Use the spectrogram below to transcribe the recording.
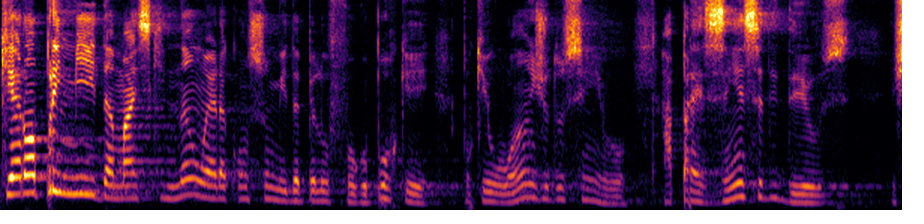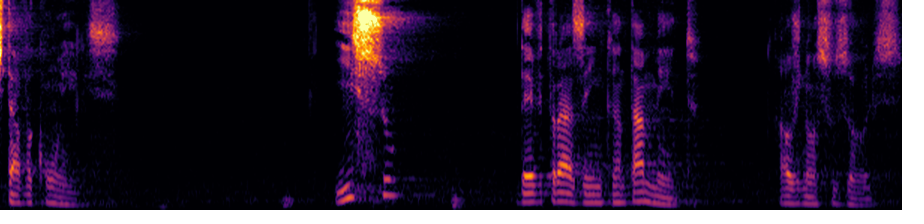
que era oprimida, mas que não era consumida pelo fogo. Por quê? Porque o anjo do Senhor, a presença de Deus, estava com eles. Isso deve trazer encantamento aos nossos olhos.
